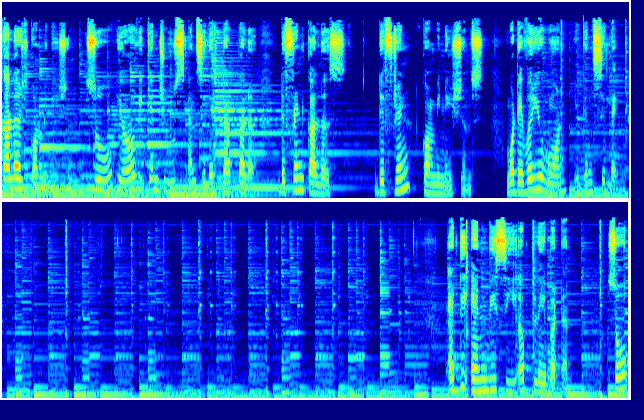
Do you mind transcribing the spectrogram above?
color combination. So here we can choose and select our color, different colors, different combinations. Whatever you want you can select. at the end we see a play button. So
